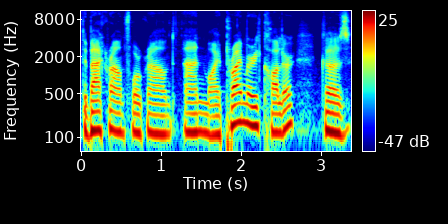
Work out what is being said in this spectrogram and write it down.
the background, foreground, and my primary color because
